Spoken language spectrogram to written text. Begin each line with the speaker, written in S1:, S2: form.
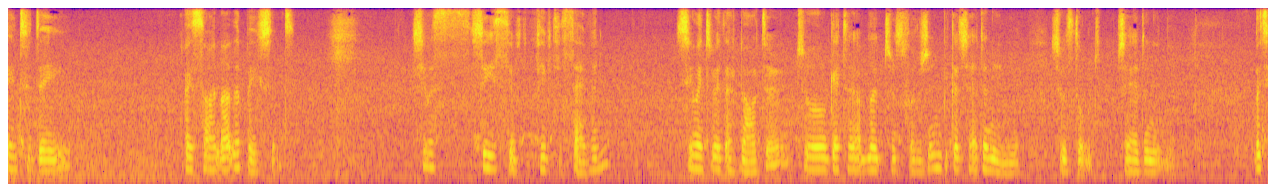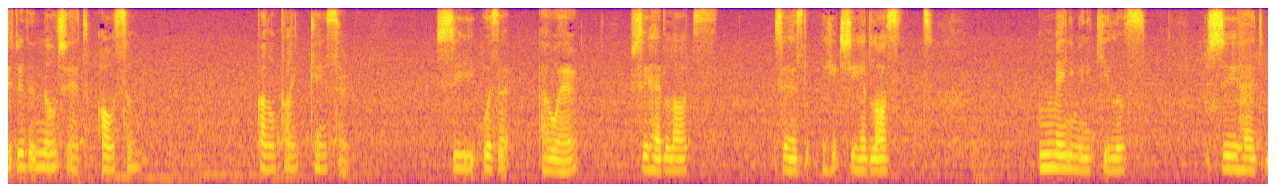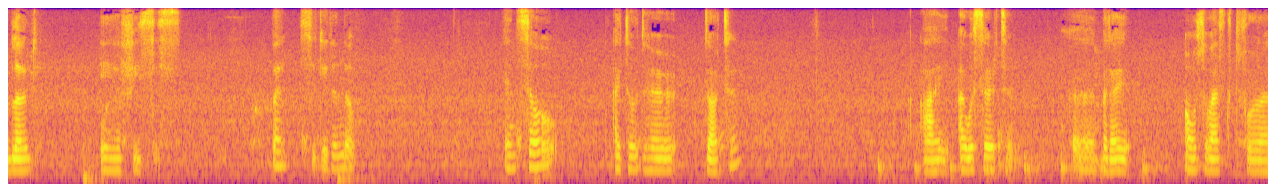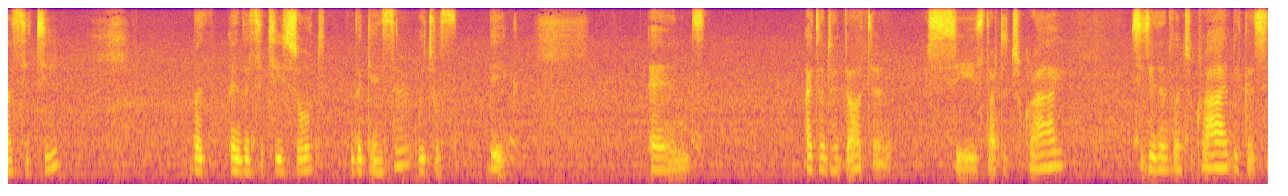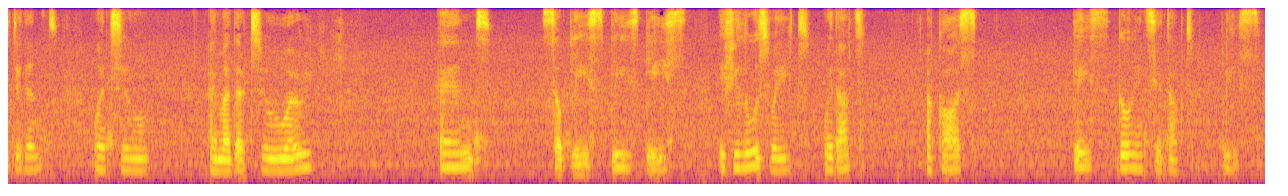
S1: And today I saw another patient. She was she's 57. She went with her daughter to get a blood transfusion because she had anemia. She was told she had anemia. But she didn't know she had also colon cancer. She was aware she had lots she has she had lost many many kilos. She had blood in her feces. But she didn't know. And so i told her daughter i i was certain uh, but i also asked for a ct but and the CT showed the cancer, which was big. And I told her daughter, she started to cry. She didn't want to cry because she didn't want to her mother to worry. And so please, please, please, if you lose weight without a cause, please go and see a doctor, please.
